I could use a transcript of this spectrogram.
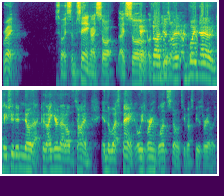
Right. So I'm saying I saw I saw. Okay, so I'm just I, I'm pointing that out in case you didn't know that because I hear that all the time in the West Bank. Oh, he's wearing Blundstones. He must be Israeli.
